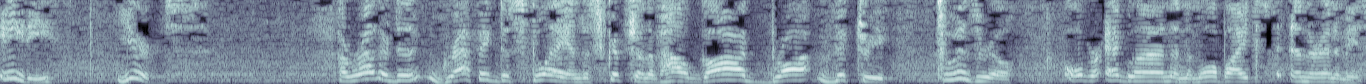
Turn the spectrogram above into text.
80 years a rather de- graphic display and description of how God brought victory to Israel over Eglon and the Moabites and their enemies.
